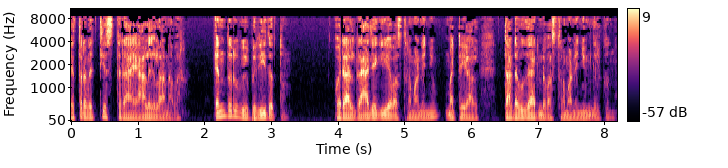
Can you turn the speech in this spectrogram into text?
എത്ര വ്യത്യസ്തരായ ആളുകളാണവർ. എന്തൊരു വിപരീതത്വം. ഒരാൾ രാജകീയ വസ്ത്രമണിഞ്ഞും മറ്റേയാൾ തടവുകാരന്റെ വസ്ത്രമണിഞ്ഞും നിൽക്കുന്നു.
